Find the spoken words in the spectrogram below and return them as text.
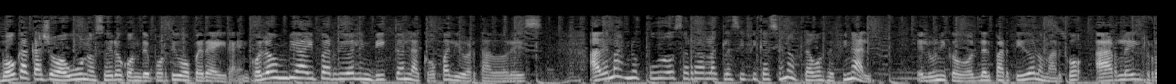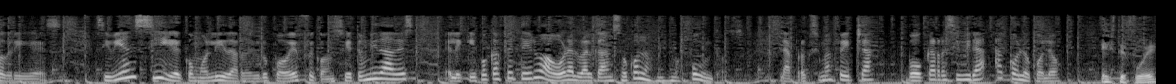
Boca cayó a 1-0 con Deportivo Pereira en Colombia y perdió el invicto en la Copa Libertadores. Además no pudo cerrar la clasificación a octavos de final. El único gol del partido lo marcó Arley Rodríguez. Si bien sigue como líder del grupo F con 7 unidades, el equipo cafetero ahora lo alcanzó con los mismos puntos. La próxima fecha, Boca recibirá a Colo Colo. Este fue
